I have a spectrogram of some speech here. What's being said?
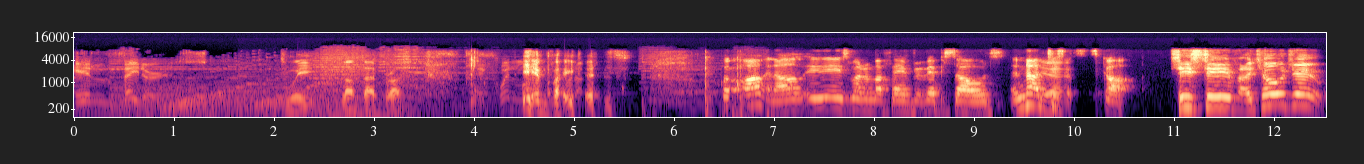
Invaders. Sweet, love that, bro. The Invaders. But all in all, it is one of my favourite episodes, and not Yeah. just Scott. See, Steve, I told you.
